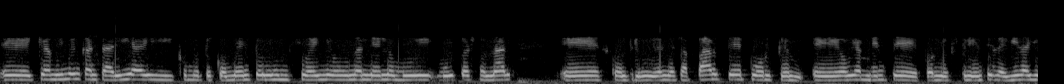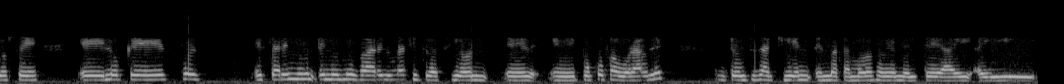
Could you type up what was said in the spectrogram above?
eh, que a mí me encantaría y como te comento, un sueño, un anhelo muy, muy personal es contribuir en esa parte porque eh, obviamente por mi experiencia de vida yo sé eh, lo que es pues estar en un, en un lugar, en una situación eh, poco favorable. Entonces aquí en, Matamoros obviamente hay, hay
